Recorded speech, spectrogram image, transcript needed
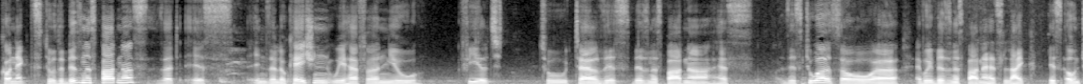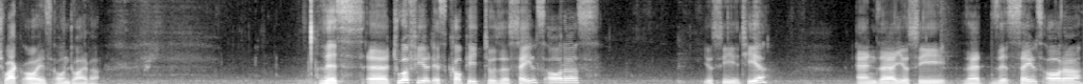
connects to the business partners that is in the location. We have a new field to tell this business partner has this tour. So uh, every business partner has like his own truck or his own driver. This uh, tour field is copied to the sales orders. You see it here. And there you see that this sales order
